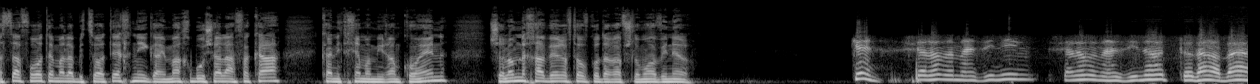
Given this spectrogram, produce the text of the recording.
אסף רותם על הביצוע הטכני, גיא מחבוש על ההפקה, כאן איתכם עמירם כהן. שלום לך וערב טוב, כבוד הרב שלמה אבינר. כן, שלום המאזינים, שלום המאזינות, תודה רבה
